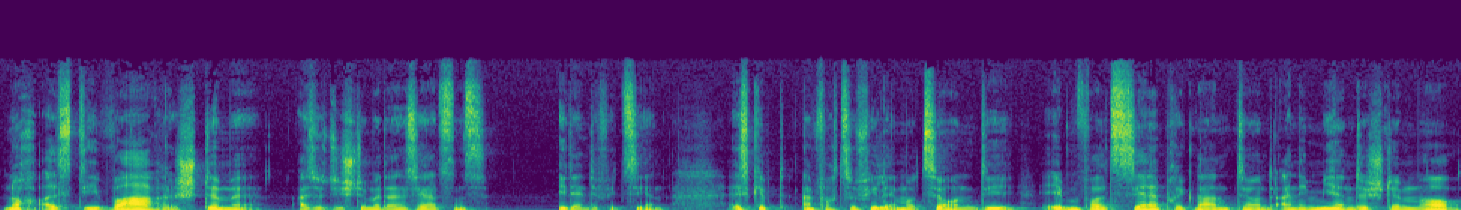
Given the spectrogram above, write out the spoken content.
noch als die wahre Stimme, also die Stimme deines Herzens, identifizieren. Es gibt einfach zu viele Emotionen, die ebenfalls sehr prägnante und animierende Stimmen haben,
